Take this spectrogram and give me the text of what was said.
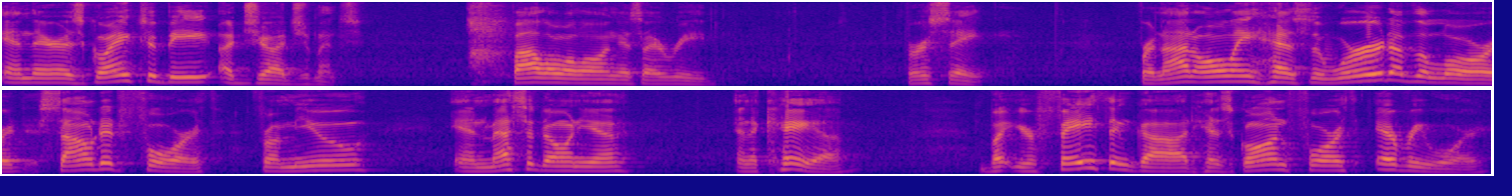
and there is going to be a judgment. Follow along as I read. Verse 8 For not only has the word of the Lord sounded forth from you in Macedonia and Achaia, but your faith in God has gone forth everywhere,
